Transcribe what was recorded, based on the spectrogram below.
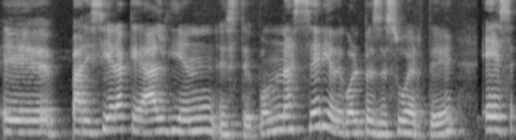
eh, pareciera que alguien, este, por una serie de golpes de suerte, es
